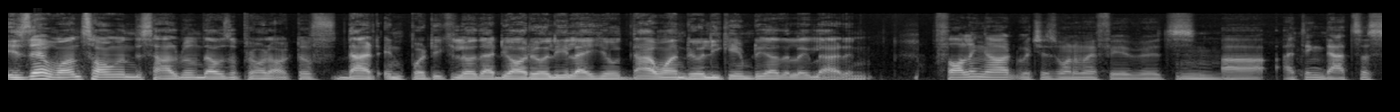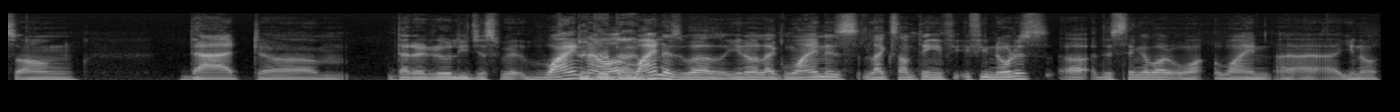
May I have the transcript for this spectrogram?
Is there one song on this album that was a product of that in particular that you're really like, yo, that one really came together like that, and Falling Out, which is one of my favorites. Mm. Uh, I think that's a song that um, that I really just wine now wine as well. You know, like wine is like something. If if you notice uh, this thing about wine, uh, uh, you know,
